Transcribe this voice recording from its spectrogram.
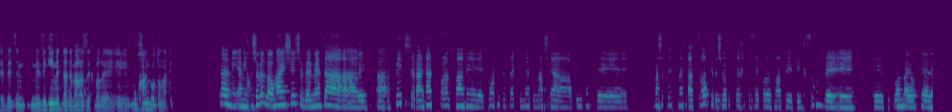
ובעצם מביאים את הדבר הזה כבר אה, מוכן ואוטומטי. כן, אני, אני חושבת ברמה האישית שבאמת הפיץ של הענן כל הזמן, אה, בוא תתעסק באמת במה שהביזנס, אה, מה שצריך באמת לעשות, כדי שלא תצטרך להתעסק כל הזמן באחסון ופתרון אה, בעיות כאלה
